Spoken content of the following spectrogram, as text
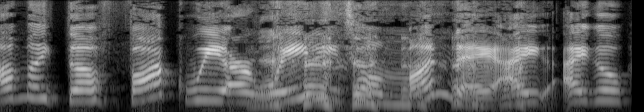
I'm like, the fuck, we are waiting till Monday. I I go,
